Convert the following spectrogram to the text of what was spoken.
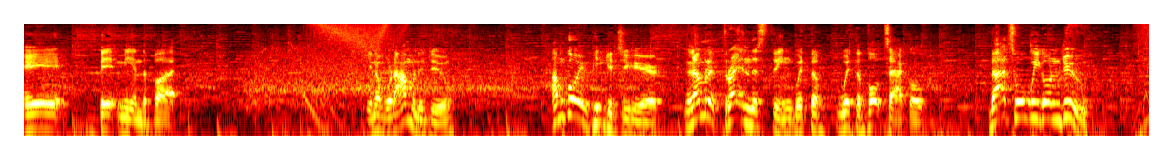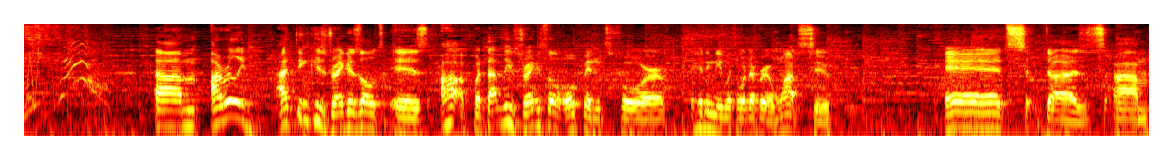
It bit me in the butt. You know what I'm gonna do? I'm going Pikachu here, and I'm gonna threaten this thing with the with the Volt Tackle. That's what we gonna do. Um, I really, I think his Dracozolt is, oh, but that leaves Dracozolt open for hitting me with whatever it wants to. It does. Um,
